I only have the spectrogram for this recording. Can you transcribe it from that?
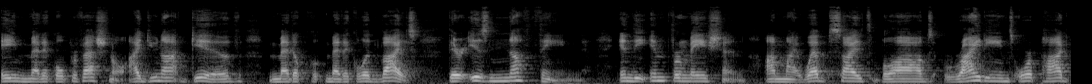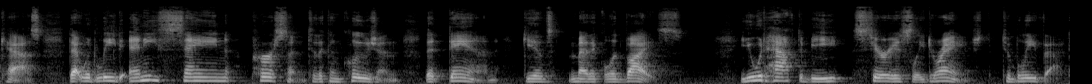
a medical professional. I do not give medical medical advice. There is nothing in the information on my websites, blogs, writings, or podcasts that would lead any sane person to the conclusion that Dan gives medical advice. You would have to be seriously deranged to believe that.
